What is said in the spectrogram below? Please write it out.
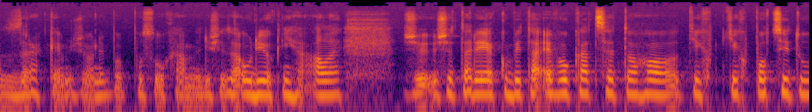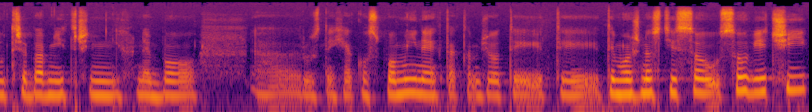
zrakem, že? nebo posloucháme, když je za audiokniha, ale že, že tady jakoby ta evokace toho, těch, těch pocitů třeba vnitřních nebo uh, různých jako vzpomínek, tak tam že ty, ty, ty možnosti jsou, jsou větší.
